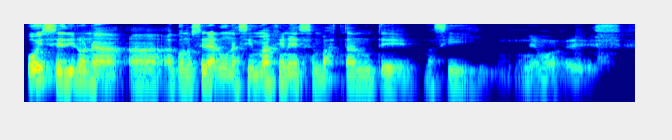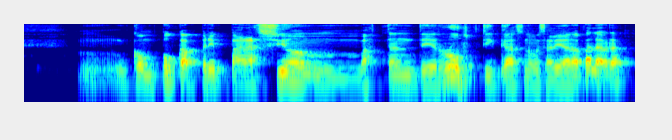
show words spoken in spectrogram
Hoy se dieron a, conocer algunas imágenes bastante así, digamos, mm, con poca preparación, bastante rústicas, no me salía la palabra,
